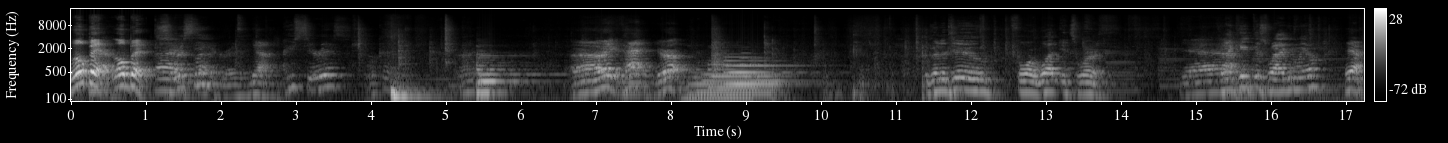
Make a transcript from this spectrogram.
A little bit, a little bit. Seriously? Yeah. Are you serious? Okay. All right, Pat, you're up. We're gonna do for what it's worth. Yeah. Can I keep this wagon wheel? Yeah.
